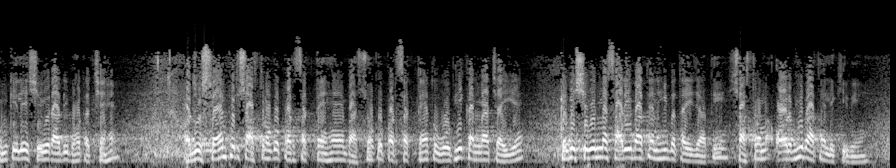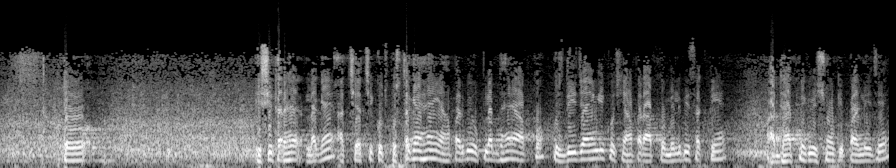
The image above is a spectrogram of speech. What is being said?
उनके लिए शिविर आदि बहुत अच्छे हैं। और जो स्वयं फिर शास्त्रों को पढ़ सकते हैं, भाष्यों को पढ़ सकते हैं तो वो भी करना चाहिए, क्योंकि शिविर में सारी बातें नहीं बताई जाती, शास्त्रों में और भी बातें लिखी हुई हैं। तो इसी तरह लगे अच्छी अच्छी कुछ पुस्तकें हैं, यहाँ पर भी उपलब्ध हैं आपको, कुछ दी जाएँगी, कुछ यहाँ पर आपको मिल भी सकती हैं। आध्यात्मिक विषयों की पढ़ लीजिए।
